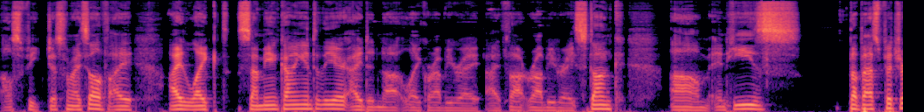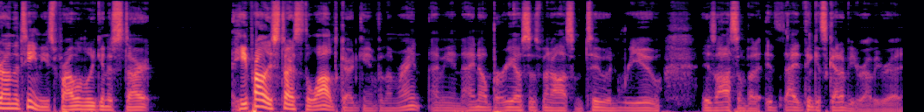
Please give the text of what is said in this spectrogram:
I'll speak just for myself. I I liked Semien coming into the year. I did not like Robbie Ray. I thought Robbie Ray stunk. Um, and he's the best pitcher on the team. He's probably going to start. He probably starts the wild card game for them, right? I mean, I know Berrios has been awesome too, and Ryu is awesome, but I think it's got to be Robbie Ray.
